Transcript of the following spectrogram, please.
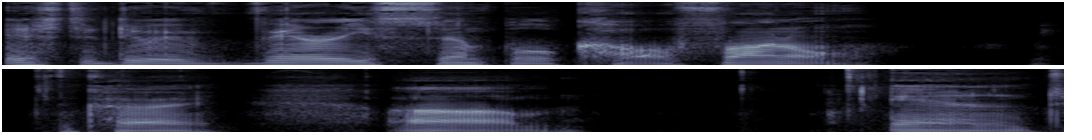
is to do a very simple call funnel. Okay. Um, and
